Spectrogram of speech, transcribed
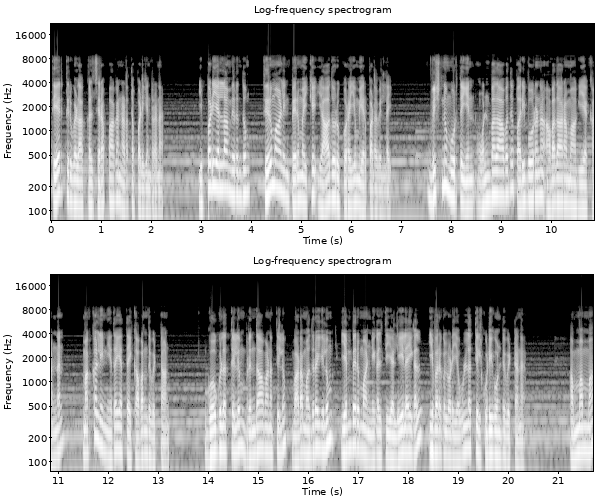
தேர் திருவிழாக்கள் சிறப்பாக நடத்தப்படுகின்றன. இப்படியெல்லாம் இருந்தும் திருமாலின் பெருமைக்கு யாதொரு குறையும் ஏற்படவில்லை. விஷ்ணுமூர்த்தியின் ஒன்பதாவது பரிபூரண அவதாரமாகிய கண்ணன் மக்களின் இதயத்தை கவர்ந்து விட்டான். கோகுலத்திலும் பிருந்தாவனத்திலும் வடமதுரையிலும் எம்பெருமான் நிகழ்த்திய லீலைகள் இவர்களுடைய உள்ளத்தில் குடிகொண்டு விட்டன. அம்மம்மா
